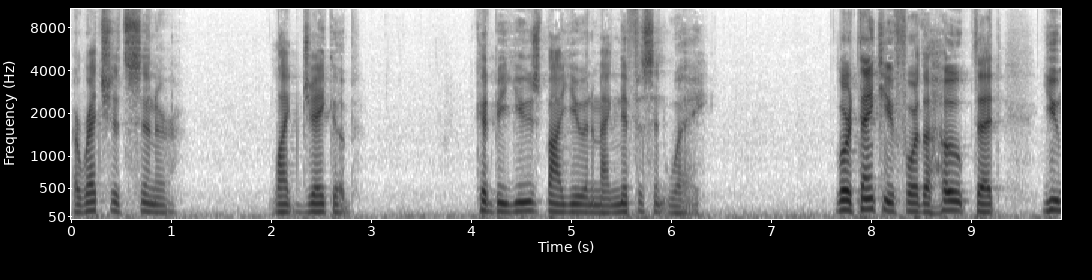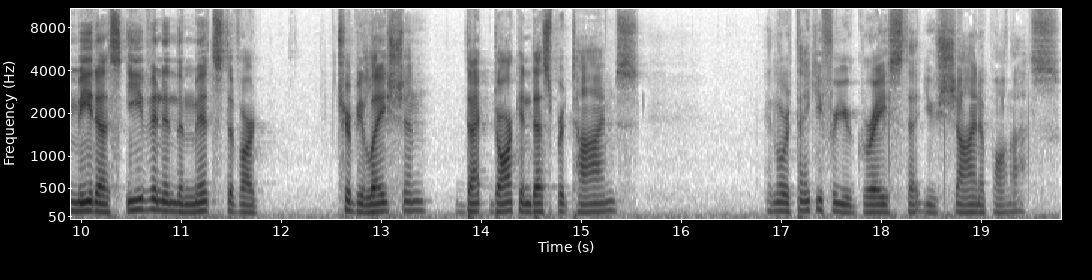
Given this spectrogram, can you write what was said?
a wretched sinner like Jacob could be used by you in a magnificent way. Lord, thank you for the hope that you meet us even in the midst of our tribulation, dark and desperate times. And Lord, thank you for your grace that you shine upon us.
